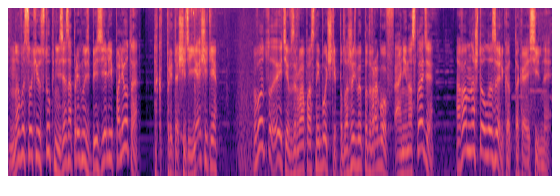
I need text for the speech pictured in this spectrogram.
На высокий уступ нельзя запрыгнуть без зелья полета? Так притащите ящики. Вот эти взрывоопасные бочки подложить бы под врагов, а не на складе? А вам на что лазелька такая сильная?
